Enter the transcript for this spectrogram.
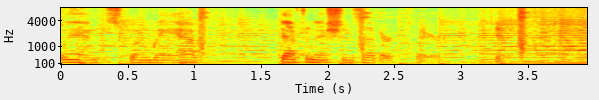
wins when we have definitions that are clear. Now,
